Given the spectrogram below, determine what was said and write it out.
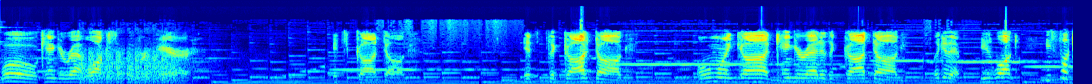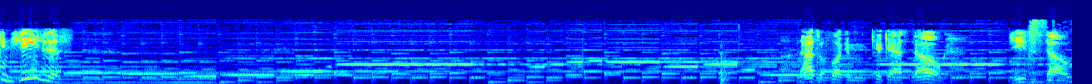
Whoa, Kangarat walks over air. It's God Dog. It's the God Dog. Oh my god, Kangarat is a God Dog. Look at him. He's walking. He's fucking Jesus! That's a fucking kick-ass dog. Jesus dog.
